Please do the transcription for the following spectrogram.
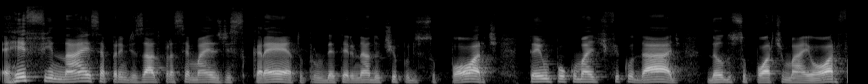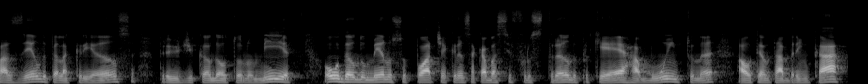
é, refinar esse aprendizado para ser mais discreto, para um determinado tipo de suporte, tem um pouco mais de dificuldade, dando suporte maior, fazendo pela criança, prejudicando a autonomia, ou dando menos suporte, a criança acaba se frustrando porque erra muito né, ao tentar brincar.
